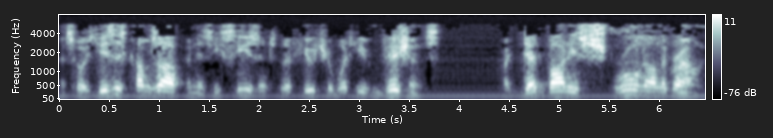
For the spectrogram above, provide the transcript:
And so as Jesus comes up and as he sees into the future, what he envisions are dead bodies strewn on the ground.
